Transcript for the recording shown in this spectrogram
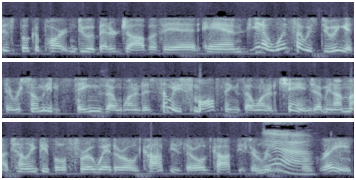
this book apart and do a better job of it. And you know, once I was doing it, there were so many things I wanted to, so many small things I wanted to change. I mean, I'm not telling people to throw away their old copies. Their old copies are really Yeah. still great.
